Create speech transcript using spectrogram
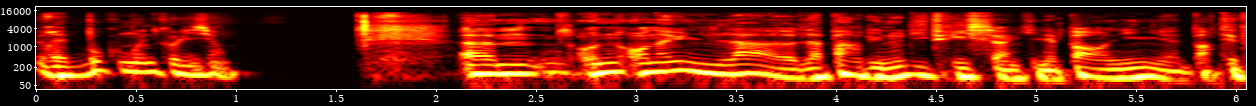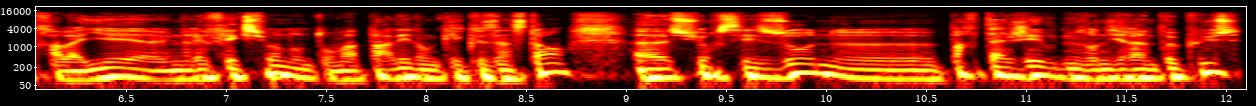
il y aurait beaucoup moins de collisions. Euh, on, on a une là de la part d'une auditrice hein, qui n'est pas en ligne, partait travailler, euh, une réflexion dont on va parler dans quelques instants euh, sur ces zones euh, partagées. Vous nous en direz un peu plus.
